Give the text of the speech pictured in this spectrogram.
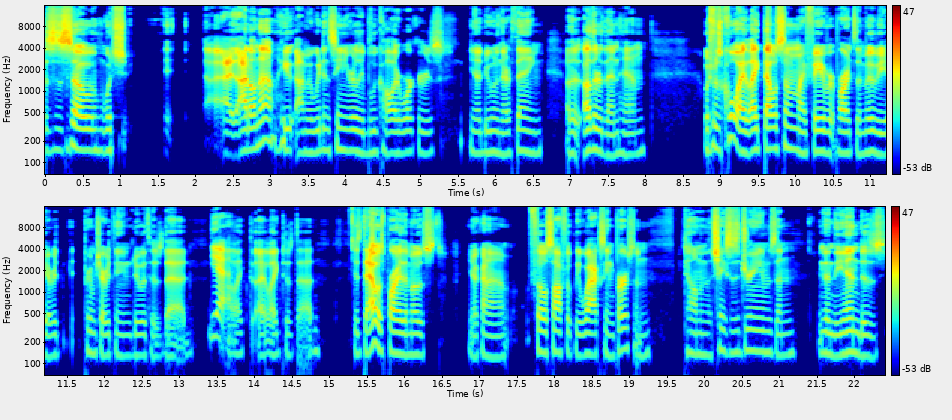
so, which eh, I I don't know. He, I mean, we didn't see any really blue collar workers, you know, doing their thing other other than him, which was cool. I like that was some of my favorite parts of the movie. Every pretty much everything to do with his dad. Yeah I liked I liked his dad. His dad was probably the most you know kind of philosophically waxing person, telling him to chase his dreams, and and then the end is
